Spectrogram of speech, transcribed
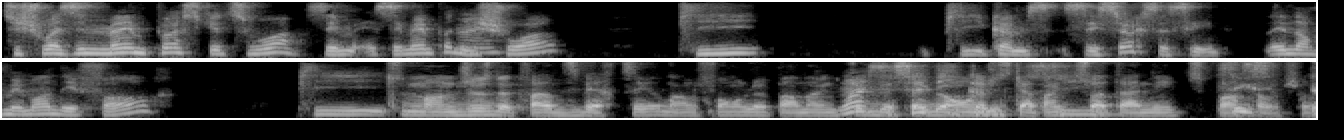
tu choisis même pas ce que tu vois. C'est même pas des choix. Puis puis comme c'est sûr que c'est énormément d'efforts. Puis Tu demandes juste de te faire divertir, dans le fond, là, pendant une Ouais, couple de secondes jusqu'à temps que tu- sois tanné, tu passes à autre chose.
